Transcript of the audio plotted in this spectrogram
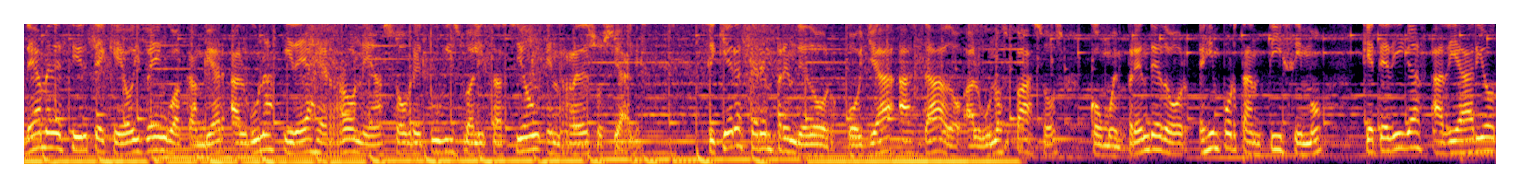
Déjame decirte que hoy vengo a cambiar algunas ideas erróneas sobre tu visualización en redes sociales. Si quieres ser emprendedor o ya has dado algunos pasos como emprendedor, es importantísimo que te digas a diario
